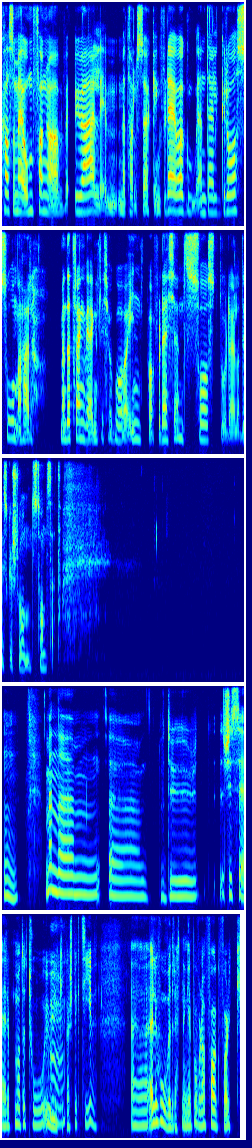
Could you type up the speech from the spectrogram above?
hva som er omfanget av uærlig metallsøking. For det er òg en del gråsoner her. Men det trenger vi egentlig ikke å gå inn på, for det er ikke en så stor del av diskusjonen sånn sett. Mm. Men øh, øh, du skisserer på en måte to ulike mm. perspektiv. Øh, eller hovedretninger på hvordan fagfolk,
